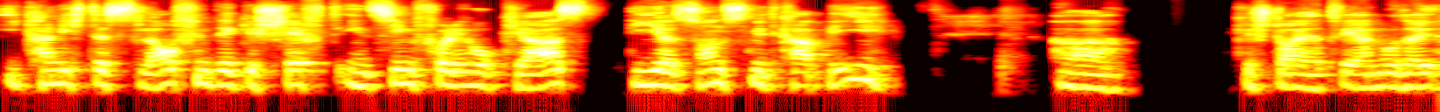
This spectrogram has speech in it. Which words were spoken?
wie kann ich das laufende Geschäft in sinnvolle OKRs, die ja sonst mit KPI äh, gesteuert werden oder äh,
